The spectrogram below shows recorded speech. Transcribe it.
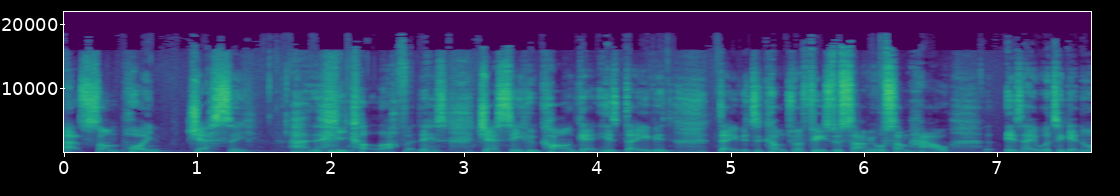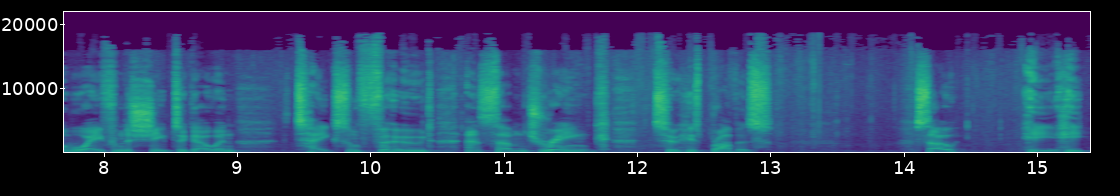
At some point, Jesse, you got to laugh at this. Jesse, who can't get his David, David to come to a feast with Samuel, somehow is able to get him away from the sheep to go and take some food and some drink to his brothers. So he, he,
